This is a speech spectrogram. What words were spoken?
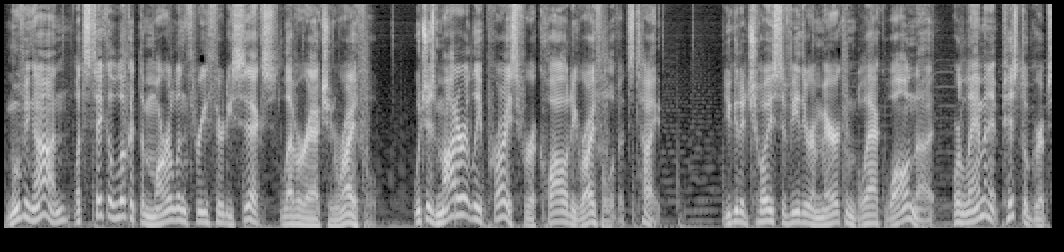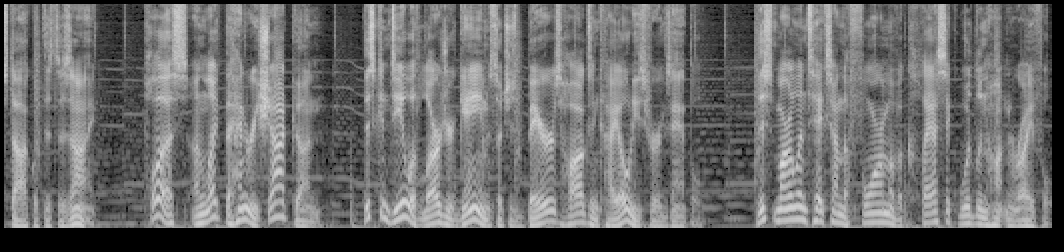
Moving on, let's take a look at the Marlin 336 lever-action rifle, which is moderately priced for a quality rifle of its type. You get a choice of either American black walnut or laminate pistol grip stock with this design. Plus, unlike the Henry shotgun, this can deal with larger games such as bears, hogs, and coyotes, for example. This Marlin takes on the form of a classic woodland hunting rifle.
